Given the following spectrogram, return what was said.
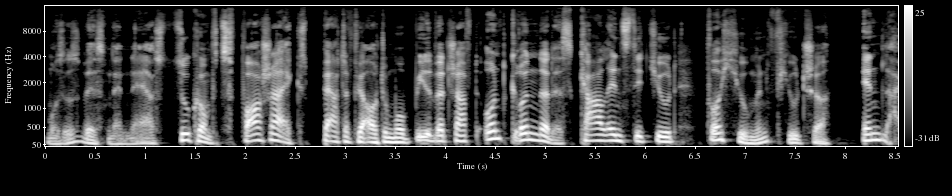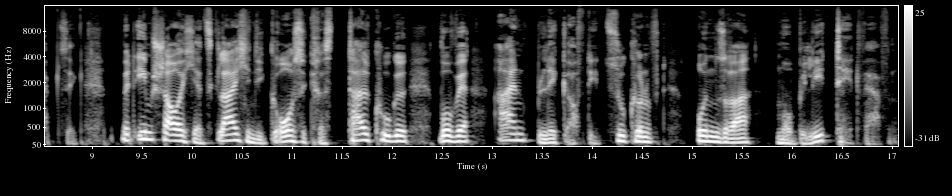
muss es wissen, denn er ist Zukunftsforscher, Experte für Automobilwirtschaft und Gründer des Karl Institute for Human Future in Leipzig. Mit ihm schaue ich jetzt gleich in die große Kristallkugel, wo wir einen Blick auf die Zukunft unserer Mobilität werfen.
